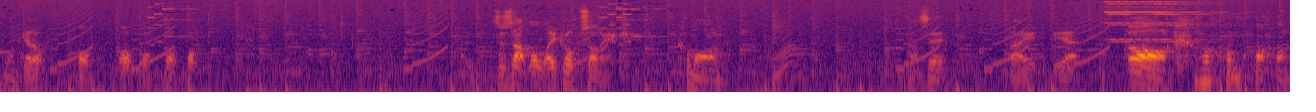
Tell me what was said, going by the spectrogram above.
Come on, get up. Up, up, up, up, up. Does that look like up, Sonic? Come on. That's it. Right, yeah. Oh, come on.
